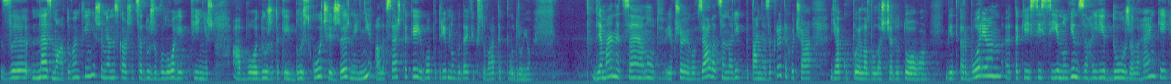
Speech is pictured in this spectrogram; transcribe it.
з не з матовим фінішем. Я не скажу, що це дуже вологий фініш або дуже такий блискучий, жирний. Ні, але все ж таки його потрібно буде фіксувати пудрою. Для мене це, ну, якщо я його взяла, це на рік питання закрите. Хоча я купила була ще до того від Herborian е, такий CC. Ну він взагалі дуже легенький.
